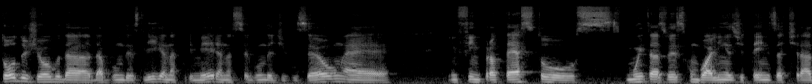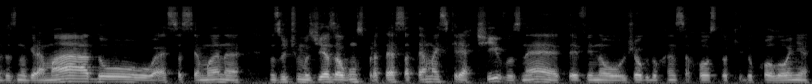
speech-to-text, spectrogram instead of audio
todo jogo da, da Bundesliga, na primeira, na segunda divisão, é, enfim, protestos muitas vezes com bolinhas de tênis atiradas no gramado, essa semana nos últimos dias alguns protestos até mais criativos, né? Teve no jogo do Hansa Rostock do Colônia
